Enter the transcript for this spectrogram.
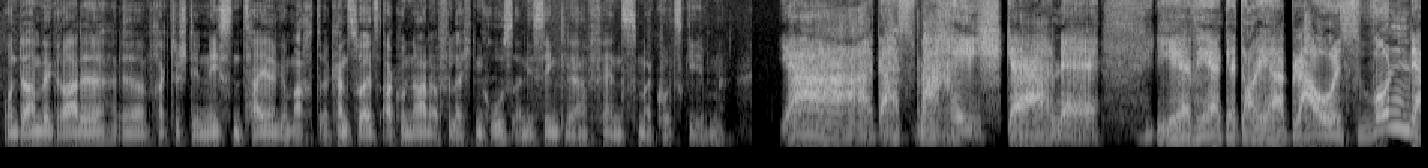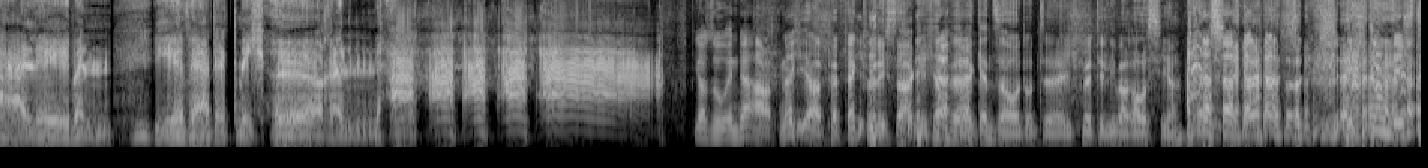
Und da haben wir gerade äh, praktisch den nächsten Teil gemacht. Kannst du als Akonada vielleicht einen Gruß an die Sinclair-Fans mal kurz geben? Ja, das mache ich gerne. Ihr werdet euer blaues Wunder erleben. Ihr werdet mich hören. Ha, ha, ha, ha, ha. Ja, so in der Art, ne? Ja, perfekt würde ich sagen. Ich habe äh, Gänsehaut und äh, ich möchte lieber raus hier. ich tu nichts.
